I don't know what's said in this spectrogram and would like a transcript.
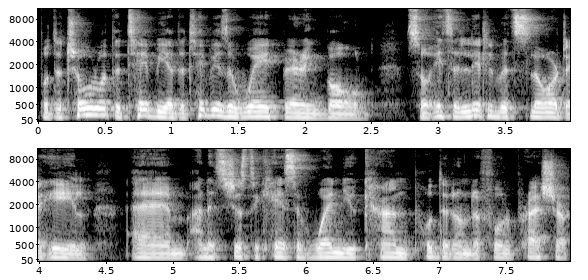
But the trouble with the tibia, the tibia is a weight bearing bone, so it's a little bit slower to heal. Um, and it's just a case of when you can put it under full pressure.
